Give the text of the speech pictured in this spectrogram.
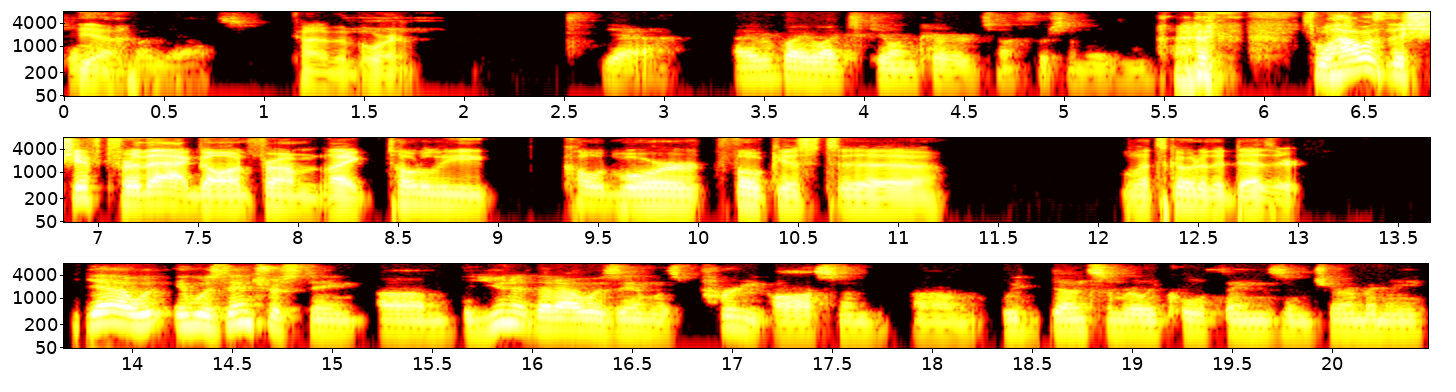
kill Yeah. anybody else. Kind of important. Yeah, everybody likes killing Kurds uh, for some reason. so how was the shift for that going from like totally Cold War focused to let's go to the desert? Yeah, it it was interesting. Um, the unit that I was in was pretty awesome. Um, we'd done some really cool things in Germany,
